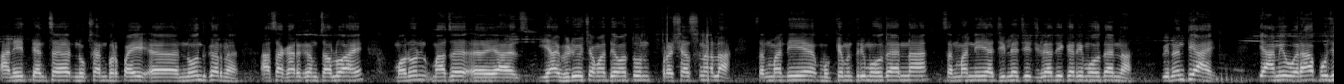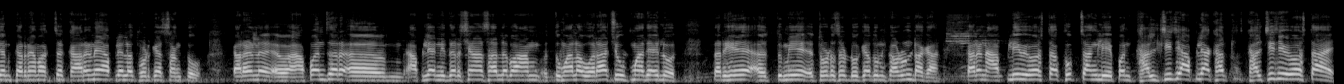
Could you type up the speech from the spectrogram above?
आणि त्यांचं नुकसान भरपाई नोंद करणं असा कार्यक्रम चालू आहे. म्हणून माझं या या व्हिडिओच्या माध्यमातून प्रशासनाला सन्माननीय मुख्यमंत्री महोदयांना सन्माननीय या जिल्ह्याचे जिल्हाधिकारी महोदयांना विनंती आहे की आम्ही वरापूजन करण्यामागचं कारणही आपल्याला थोडक्यात सांगतो. कारण आपण जर आपल्या निदर्शनास आलं बा आम तुम्हाला वराची उपमा द्यायलो तर हे तुम्ही थोडंसं डोक्यातून काढून टाका. कारण आपली व्यवस्था खूप चांगली आहे पण खालची जी आपल्या खाल खालची जी व्यवस्था आहे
